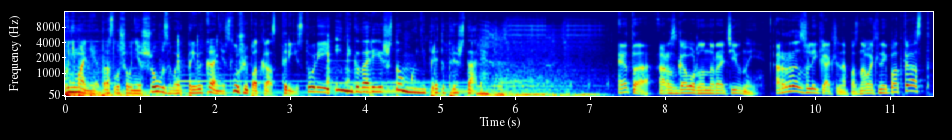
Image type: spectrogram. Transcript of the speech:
Внимание, прослушивание шоу вызывает привыкание. Слушай подкаст «Три истории». И не говори, что мы не предупреждали. Это разговорно-нарративный, развлекательно-познавательный подкаст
